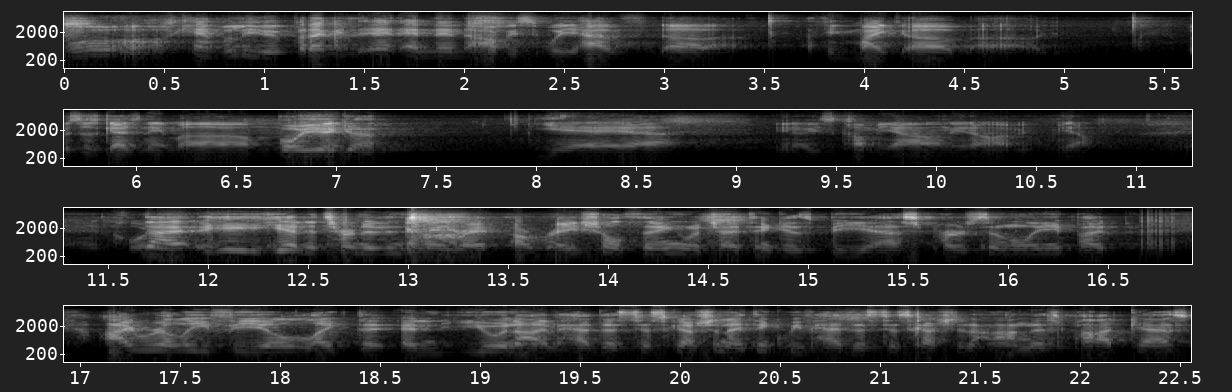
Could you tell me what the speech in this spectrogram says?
Oh, I can't believe it. But I mean, and, and then obviously we have, uh, I think Mike, uh, uh, what's this guy's name? Um, Boyega. Yeah, you know, he's coming out. You know, I mean, you know. No, he, he had to turn it into a, ra- a racial thing, which I think is BS personally. But I really feel like that, and you and I have had this discussion. I think we've had this discussion on this podcast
